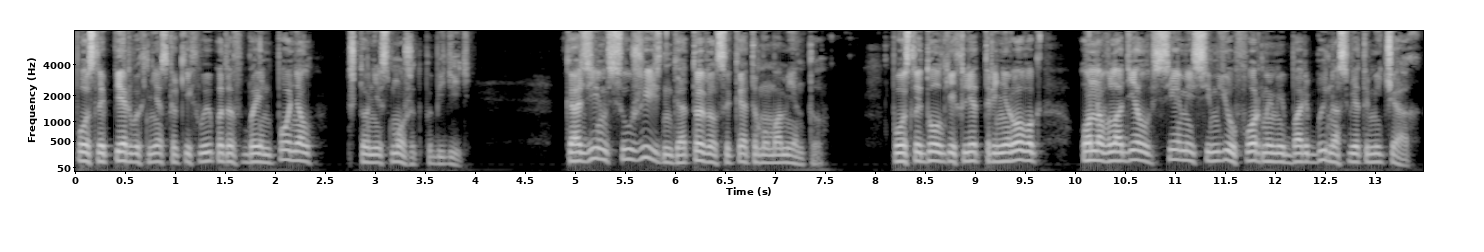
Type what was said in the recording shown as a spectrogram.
После первых нескольких выпадов Бэйн понял, что не сможет победить. Казим всю жизнь готовился к этому моменту. После долгих лет тренировок он овладел всеми семью формами борьбы на светомечах.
